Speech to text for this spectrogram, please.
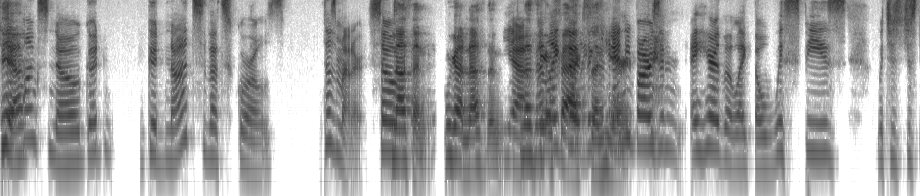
Yeah. Chipmunks, no. Good good nuts. That's squirrels. Doesn't matter. So nothing we got nothing yeah, nothing like the, the candy here bars and I hear that like the wispies, which is just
